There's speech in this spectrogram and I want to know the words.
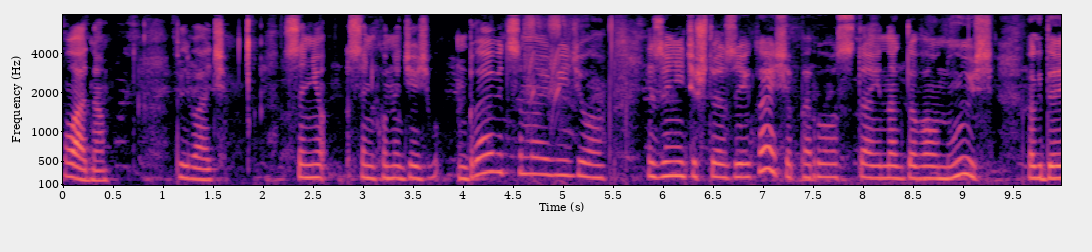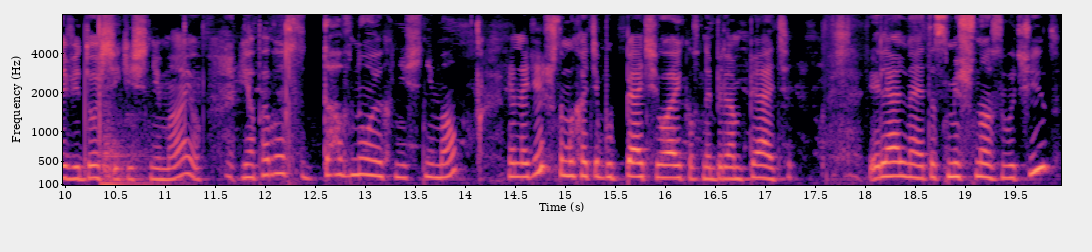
ладно, плевать. Саню, Саньку, надеюсь, нравится мое видео. Извините, что я заикаюсь, я просто иногда волнуюсь, когда я видосики снимаю. Я просто давно их не снимал. Я надеюсь, что мы хотя бы 5 лайков наберем 5. И реально это смешно звучит,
